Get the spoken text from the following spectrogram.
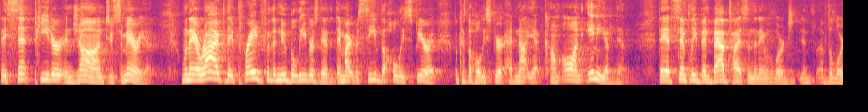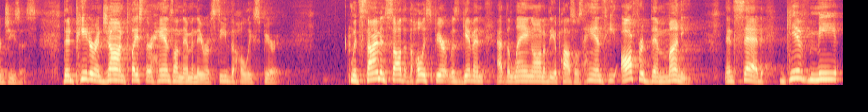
they sent Peter and John to Samaria. When they arrived, they prayed for the new believers there that they might receive the Holy Spirit because the Holy Spirit had not yet come on any of them. They had simply been baptized in the name of, Lord, of the Lord Jesus. Then Peter and John placed their hands on them and they received the Holy Spirit. When Simon saw that the Holy Spirit was given at the laying on of the apostles' hands, he offered them money and said, Give me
